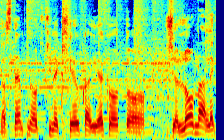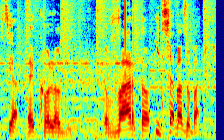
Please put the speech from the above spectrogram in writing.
następny odcinek Świełka i Eko to zielona lekcja ekologii. To warto i trzeba zobaczyć.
